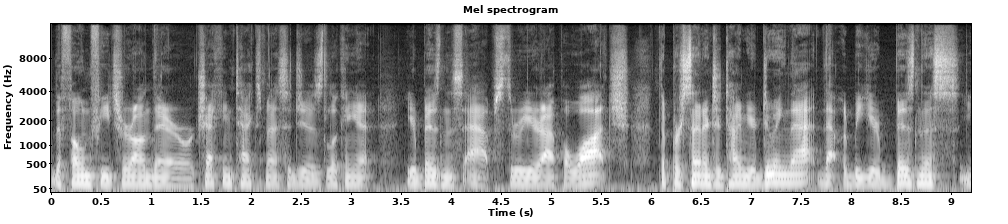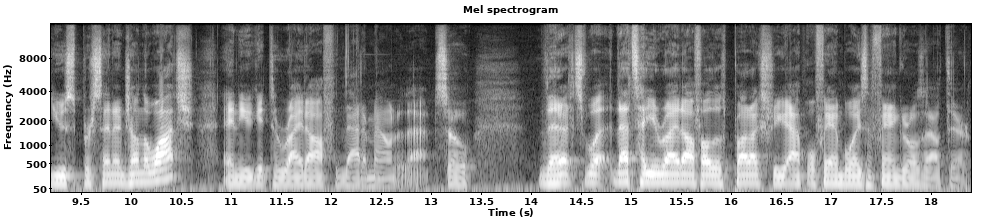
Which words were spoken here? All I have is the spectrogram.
the phone feature on there or checking text messages, looking at your business apps through your Apple Watch. The percentage of time you're doing that, that would be your business use percentage on the watch, and you get to write off that amount of that. So that's what that's how you write off all those products for you Apple fanboys and fangirls out there.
